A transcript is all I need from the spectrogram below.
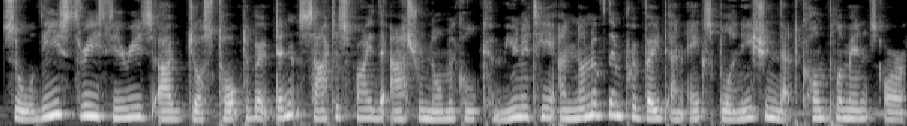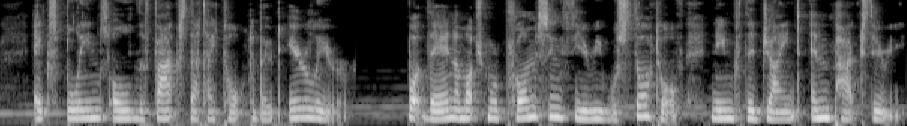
So these three theories I've just talked about didn't satisfy the astronomical community and none of them provide an explanation that complements or explains all the facts that I talked about earlier. But then a much more promising theory was thought of, named the giant impact theory.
